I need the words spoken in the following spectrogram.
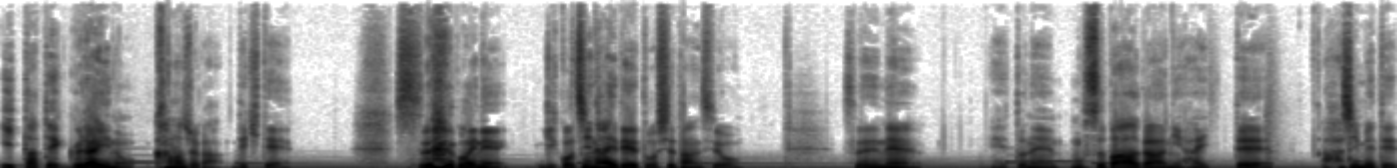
いたてぐらいの彼女ができて、すごいね、ぎこちないデートをしてたんですよ。それでね、えっとね、モスバーガーに入って、初めて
